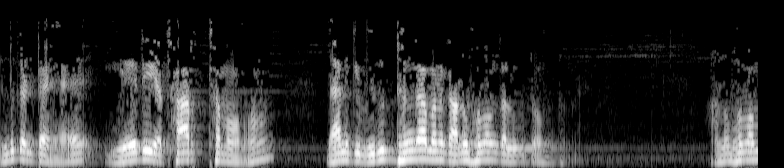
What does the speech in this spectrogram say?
ఎందుకంటే ఏది యథార్థమో దానికి విరుద్ధంగా మనకు అనుభవం కలుగుతూ ఉంటుంది. అనుభవం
